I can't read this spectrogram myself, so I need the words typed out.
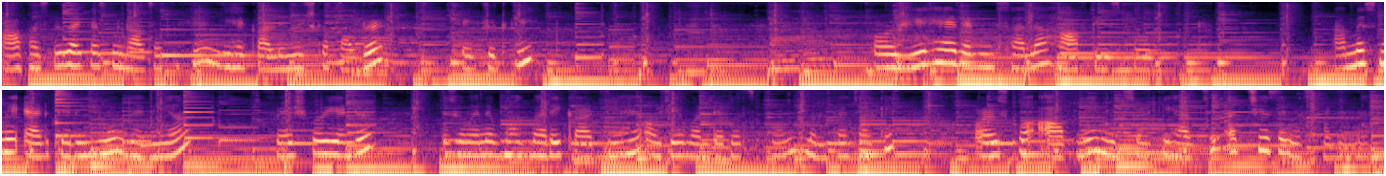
आप हंसपे जायका इसमें डाल सकते हैं। ये है काली मिर्च का पाउडर एक चुटकी। और ये है रेड मसाला हाफ़ टी स्पून अब मैं इसमें ऐड कर रही हूँ धनिया, फ्रेश कोरिएंडर। जिसको मैंने बहुत बारीक काट लिया है और ये वन टेबल स्पून बनता जाके और इसको आपने मिक्सर की हेल्प से अच्छे से मिक्स कर लेना है।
